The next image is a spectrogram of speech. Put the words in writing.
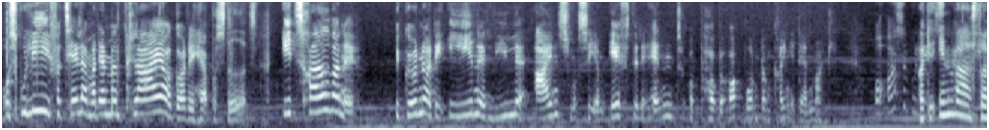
og skulle lige fortælle om, hvordan man plejer at gøre det her på stedet. I 30'erne begynder det ene lille egensmuseum efter det andet at poppe op rundt omkring i Danmark. Og, også på og det indvarsler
